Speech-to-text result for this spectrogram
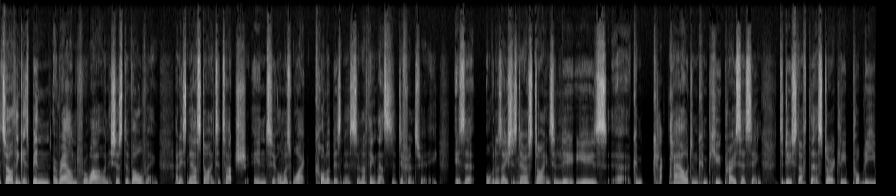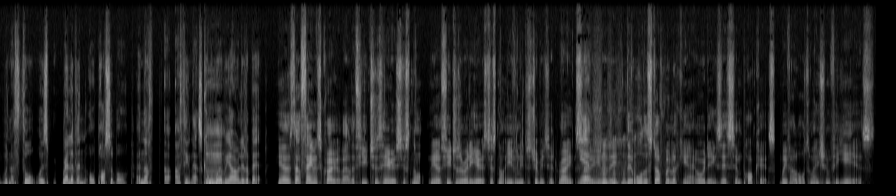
so I think it's been around for a while and it's just evolving and it's now starting to touch into almost white collar business. And I think that's the difference really is that organizations now are starting to lo- use uh, com- cloud and compute processing to do stuff that historically probably wouldn't have thought was relevant or possible. And th- I think that's kind of where hmm. we are a little bit. Yeah, there's that famous quote about the future's here. It's just not, you know, the future's already here. It's just not evenly distributed, right? So, yeah. you know, the, the, all the stuff we're looking at already exists in pockets. We've had automation for years.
